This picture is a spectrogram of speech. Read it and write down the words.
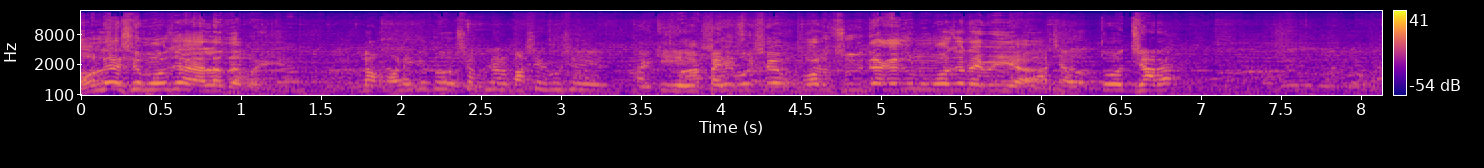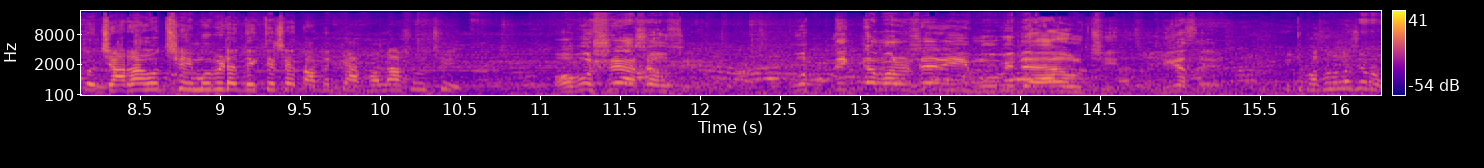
হলে এসে মজা আলাদা ভাই। না অনেকে তো হচ্ছে আপনার বাসায় বসে আর কি এই বাসায় বসে ছবি দেখা কোনো মজা নেই ভাইয়া। আচ্ছা তো যারা তো যারা হচ্ছে এই মুভিটা দেখতে চায় তাদেরকে হলে আসা উচিত? অবশ্যই আসা উচিত। প্রত্যেকটা মানুষের এই মুভি দেখা উচিত ঠিক আছে? একটু কথা বলা যাবে?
